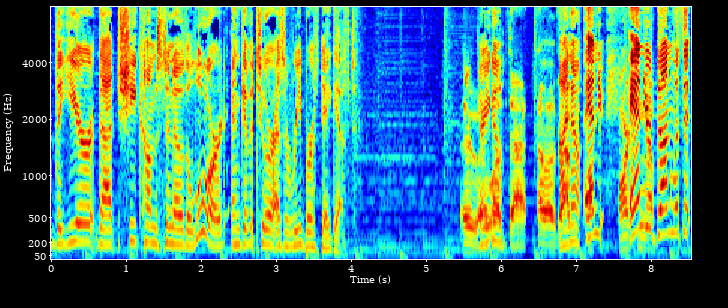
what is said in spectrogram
the year that she comes to know the Lord and give it to her as a rebirth day gift. Oh, I go. love that. I love that. I know. I'm And and you're up- done with it.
